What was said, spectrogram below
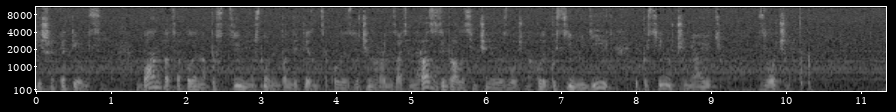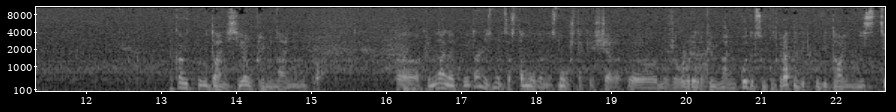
більше п'яти осіб. Банда це коли на постійній основі бандитизм, це коли злочинна організація не раз зібралися і вчинили злочин, а коли постійно діють і постійно вчиняють злочин. Яка відповідальність є у кримінальному праві? Е, Кримінальна відповідальність ну, це встановлено знову ж таки ще е, ми вже говорили кримінальним кодексом, конкретна відповідальність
